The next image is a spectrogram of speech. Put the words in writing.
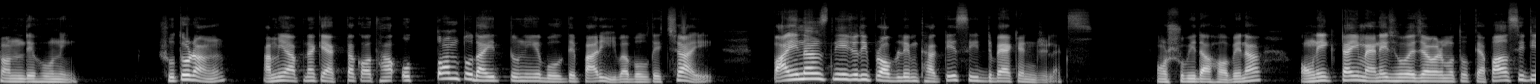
সন্দেহ নেই। সুতরাং আমি আপনাকে একটা কথা অত্যন্ত দায়িত্ব নিয়ে বলতে পারি বা বলতে চাই ফাইন্যান্স নিয়ে যদি প্রবলেম থাকে সিট ব্যাক অ্যান্ড রিল্যাক্স অসুবিধা হবে না, অনেকটাই ম্যানেজ হয়ে যাওয়ার মতো ক্যাপাসিটি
